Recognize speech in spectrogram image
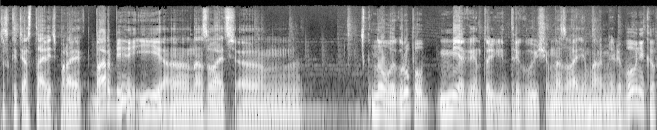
так сказать, оставить проект Барби и э, назвать э, новую группу мега интри- интригующим названием «Армия любовников»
